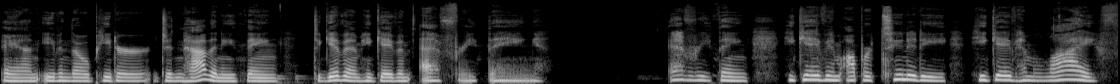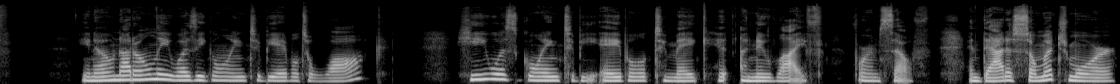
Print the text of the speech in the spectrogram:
and even though Peter didn't have anything to give him, he gave him everything. Everything. He gave him opportunity. He gave him life. You know, not only was he going to be able to walk, he was going to be able to make a new life for himself. And that is so much more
